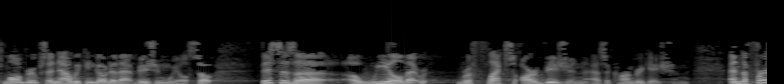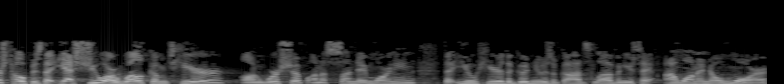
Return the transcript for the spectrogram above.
small groups. And now we can go to that vision wheel. So this is a, a wheel that re- reflects our vision as a congregation. And the first hope is that, yes, you are welcomed here on worship on a Sunday morning, that you hear the good news of God's love and you say, I want to know more.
